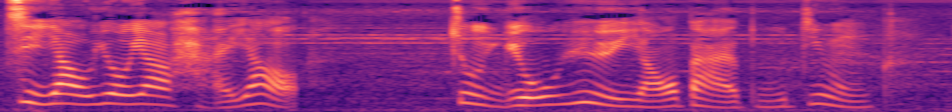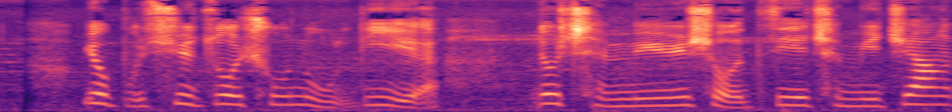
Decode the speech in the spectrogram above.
既要又要还要，就犹豫摇摆不定，又不去做出努力，又沉迷于手机，沉迷这样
